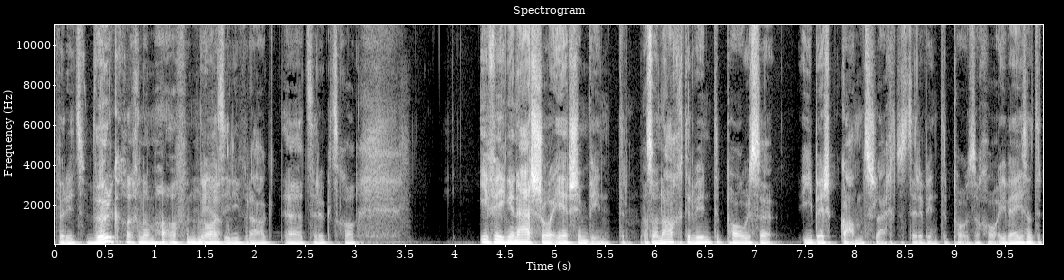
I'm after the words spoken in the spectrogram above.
für jetzt wirklich nochmal auf ja. seine Frage äh, zurückzukommen. Ich finde er schon erst im Winter. Also nach der Winterpause IB ist ganz schlecht aus dieser Winterpause gekommen. Ich weiss noch, der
